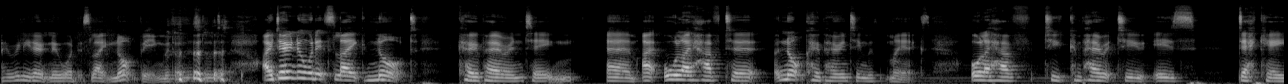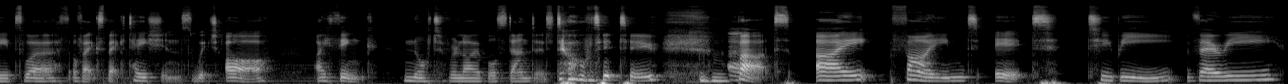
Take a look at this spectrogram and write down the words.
I really don't know what it's like not being Madonna's daughter. I don't know what it's like not co-parenting um i all i have to not co-parenting with my ex all i have to compare it to is decades worth of expectations which are i think not a reliable standard to hold it to mm-hmm. but i find it to be very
